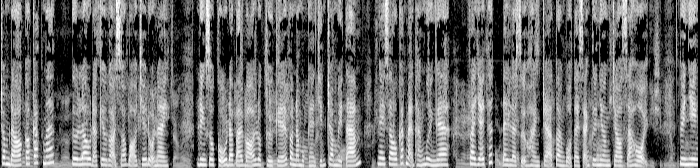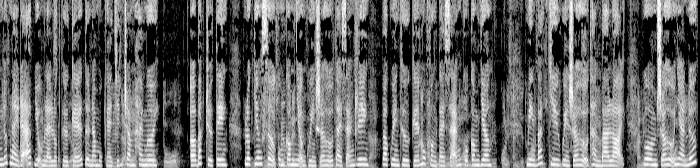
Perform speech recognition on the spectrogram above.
trong đó có các mát, từ lâu đã kêu gọi xóa bỏ chế độ này. Liên Xô cũ đã bãi bỏ luật thừa kế vào năm 1918, ngay sau cách mạng tháng 10 Nga, và giải thích đây là sự hoàn trả toàn bộ tài sản tư nhân cho xã hội. Tuy nhiên, nước này đã áp dụng lại luật thừa kế từ năm 1920. Ở Bắc Triều Tiên, luật dân sự cũng công nhận quyền sở hữu tài sản riêng và quyền thừa kế một phần tài sản của công dân. Miền Bắc chia quyền sở hữu thành ba loại, gồm sở hữu nhà nước,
